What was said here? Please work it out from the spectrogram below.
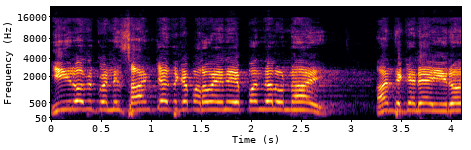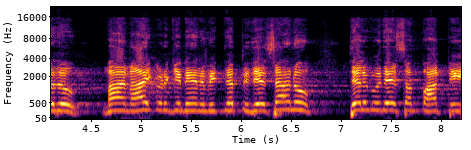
ఈరోజు కొన్ని సాంకేతిక పరమైన ఇబ్బందులు ఉన్నాయి. అందుకనే ఈరోజు మా నాయకుడికి నేను విజ్ఞప్తి చేశాను. తెలుగుదేశం పార్టీ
